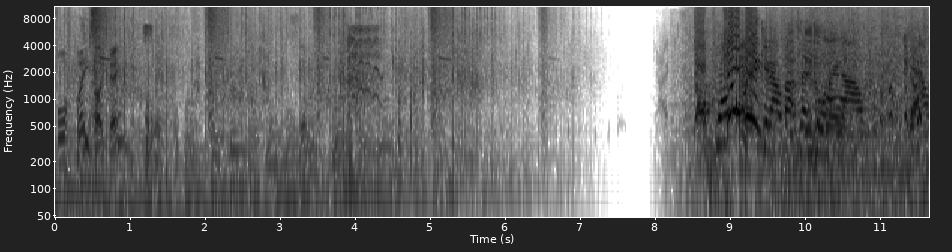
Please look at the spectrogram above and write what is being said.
Fourth place, I game. Sick. Get out that centre corner now. Get out.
